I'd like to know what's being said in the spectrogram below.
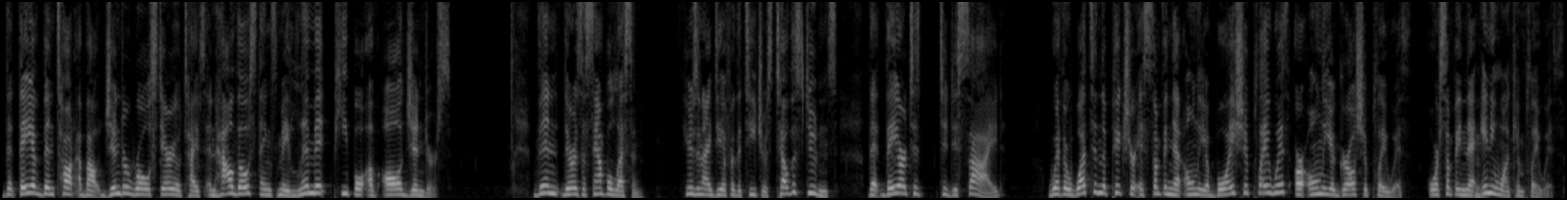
that they have been taught about gender role stereotypes and how those things may limit people of all genders. Then there is a sample lesson. Here's an idea for the teachers. Tell the students that they are to, to decide whether what's in the picture is something that only a boy should play with or only a girl should play with or something that hmm. anyone can play with.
